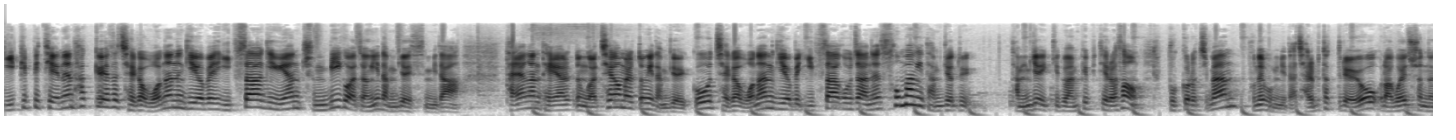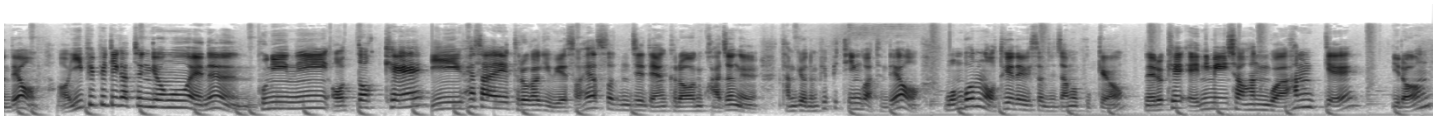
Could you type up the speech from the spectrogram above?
이 PPT에는 학교에서 제가 원하는 기업에 입사하기 위한 준비 과정이 담겨 있습니다. 다양한 대외 활동과 체험 활동이 담겨 있고 제가 원하는 기업에 입사하고자 하는 소망이 담겨 담겨 있기도 한 PPT라서 부끄럽지만 보내봅니다. 잘 부탁드려요 라고 해주셨는데요. 어, 이 PPT 같은 경우에는 본인이 어떻게 이 회사에 들어가기 위해서 해왔었는지에 대한 그런 과정을 담겨둔 PPT인 것 같은데요. 원본은 어떻게 되어 있었는지 한번 볼게요. 네, 이렇게 애니메이션과 함께 이런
